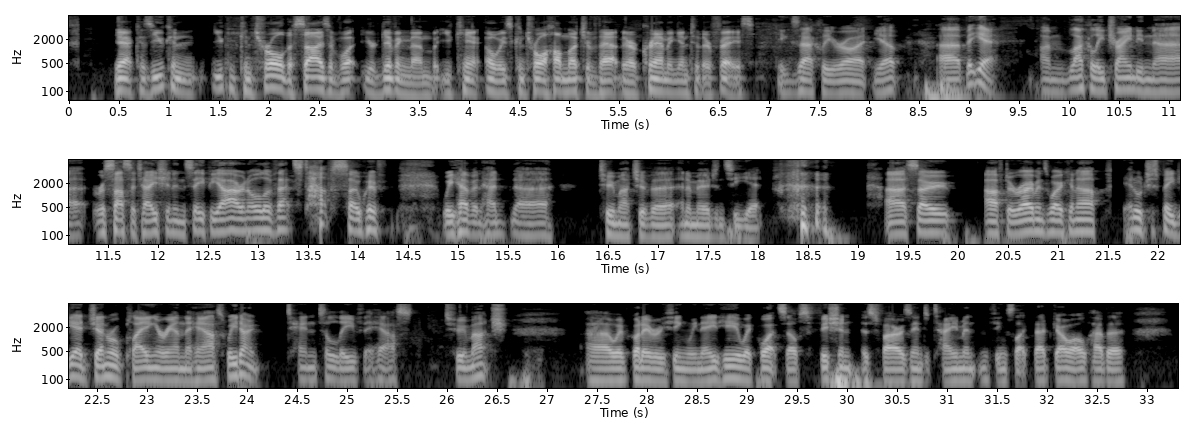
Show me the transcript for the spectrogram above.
Yeah, because you can you can control the size of what you're giving them, but you can't always control how much of that they're cramming into their face. Exactly right. Yep. Uh, but yeah, I'm luckily trained in uh, resuscitation and CPR and all of that stuff, so we've we haven't had uh, too much of a, an emergency yet. uh, so after Roman's woken up, it'll just be yeah general playing around the house. We don't tend to leave the house too much. Uh, we've got everything we need here. We're quite self sufficient as far as entertainment and things like that go. I'll have a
